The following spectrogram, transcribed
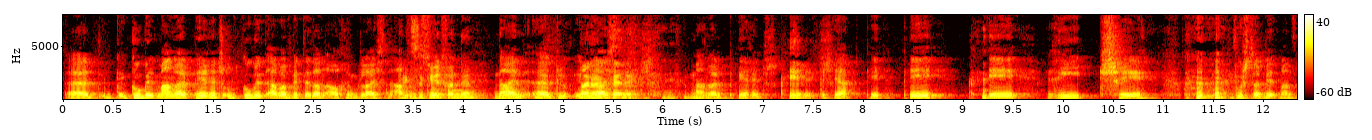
Äh, googelt Manuel Peric und googelt aber bitte dann auch im gleichen Kriegst du Atemzug. Geld von dem? Nein, äh, im Manuel gleichen- Peric. Manuel Peric. Peric. Ja, P, P E Rice. Buchstabiert man es.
